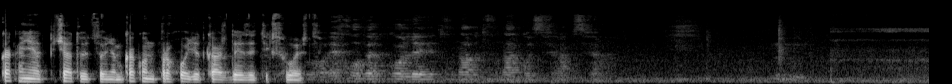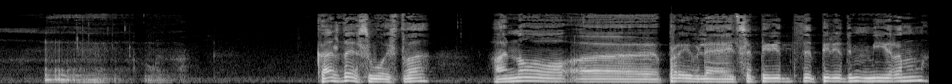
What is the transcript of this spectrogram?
как они отпечатываются в нем, как он проходит каждое из этих свойств? Каждое свойство, оно э, проявляется перед, перед миром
